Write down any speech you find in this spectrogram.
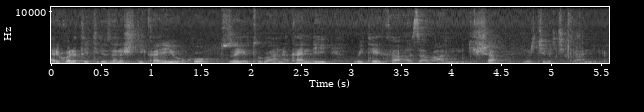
Ariko ndatekereza nashidikanya yuko tuzajya tubana kandi uwiteka azabahana umugisha muri kino kiganiro.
